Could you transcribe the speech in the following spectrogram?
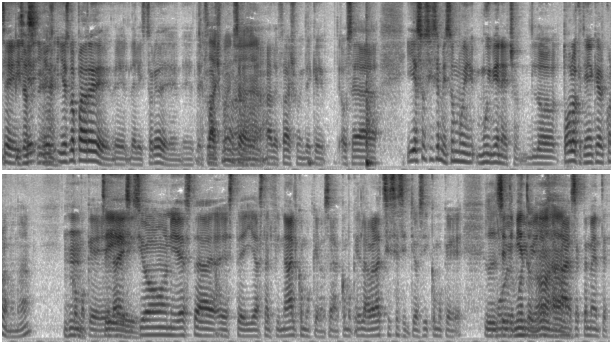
Sí, y, pisas- y es, y es lo padre de, de- de la historia de, de, de Flashpoint, Flashpoint, o sea, ajá. ajá, de Flashpoint, de que, o sea, y eso sí se me hizo muy, muy bien hecho. Lo- todo lo que tiene que ver con la mamá, como que sí. la decisión y esta, este, y hasta el final, como que, o sea, como que la verdad sí se sintió así como que El muy- sentimiento, muy ¿no? Ajá. Ajá, exactamente.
